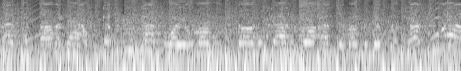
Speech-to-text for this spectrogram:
まずままだ他の時間とは世論にそれがあるの汗まみれとか怖い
